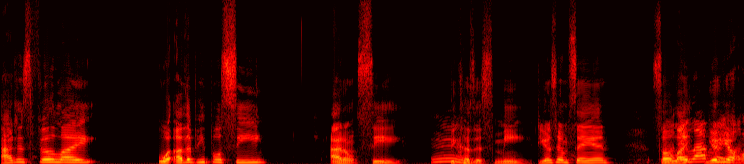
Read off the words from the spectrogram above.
I just feel like what other people see, I don't see Mm. because it's me. Do you understand what I'm saying? So Well, like you're your on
